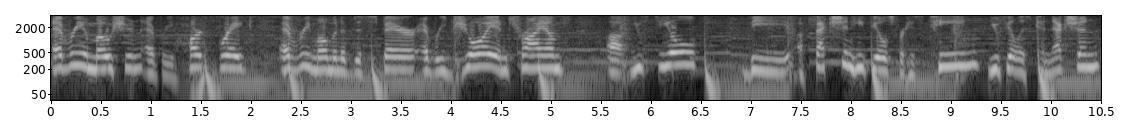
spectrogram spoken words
Every emotion, every heartbreak, every moment of despair, every joy and triumph. Uh, you feel the affection he feels for his team. You feel his connection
